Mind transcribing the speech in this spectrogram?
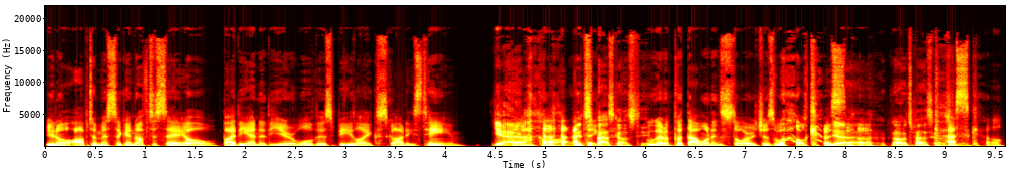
you know, optimistic enough to say, oh, by the end of the year, will this be like Scotty's team? Yeah, mean, come on, it's Pascal's team. We got to put that one in storage as well. Yeah, uh, no, it's Pascal's Pascal, team.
